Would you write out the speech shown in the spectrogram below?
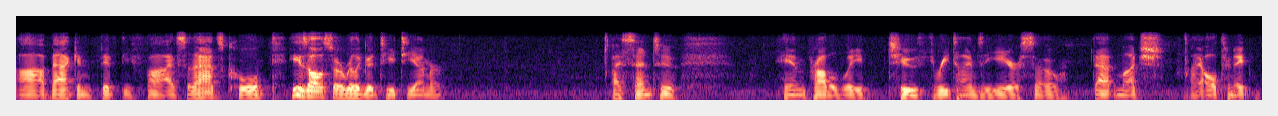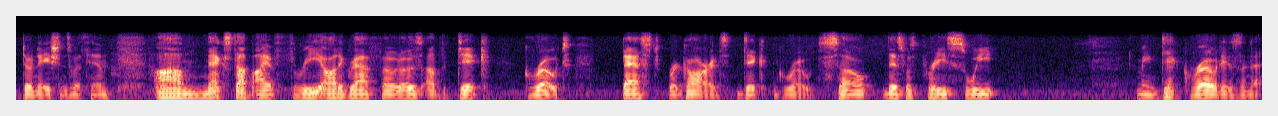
uh, back in '55. So that's cool. He's also a really good TTMer. I send to him probably two, three times a year. So that much. I alternate donations with him. Um, next up, I have three autograph photos of Dick Groat. Best regards, Dick Groat. So this was pretty sweet I mean, Dick Groat is an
